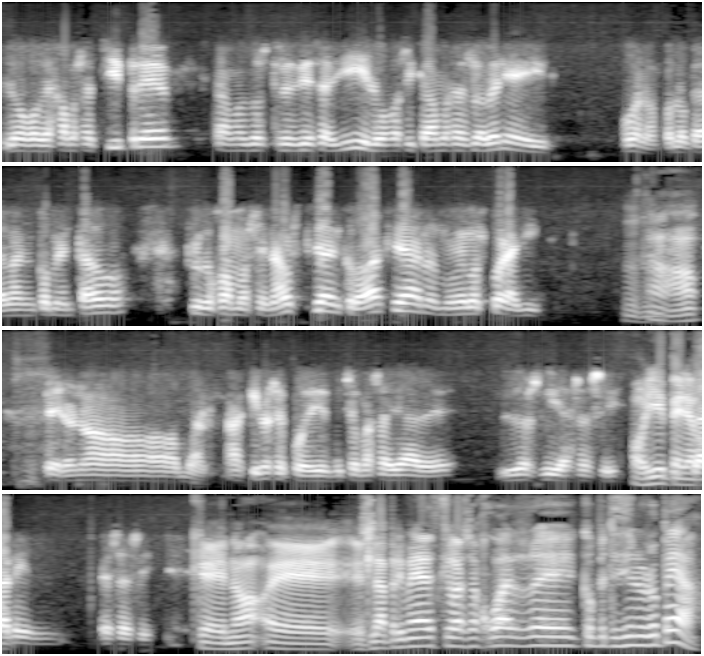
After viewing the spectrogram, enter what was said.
Luego dejamos a Chipre, estamos dos tres días allí y luego sí que vamos a Eslovenia y bueno, por lo que me han comentado, creo que jugamos en Austria, en Croacia, nos movemos por allí. Pero no, bueno, aquí no se puede ir mucho más allá de, de dos días así. Oye, pero- es así. Que no, eh, ¿Es la primera vez que vas a jugar eh, competición europea?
